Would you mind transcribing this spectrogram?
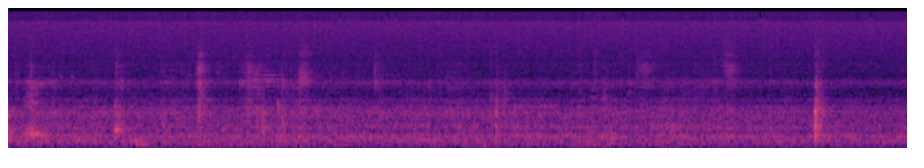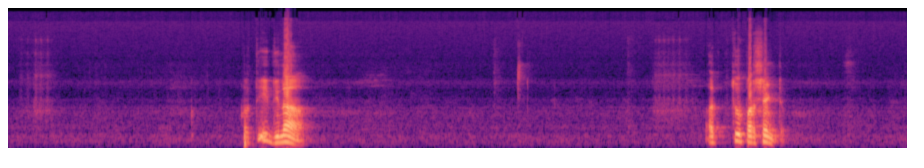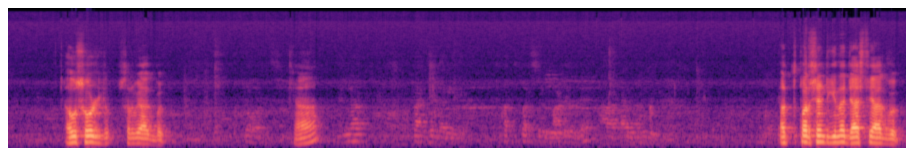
ಪ್ರತಿದಿನ ಹತ್ತು ಪರ್ಸೆಂಟ್. ಹೌಸ್ ಹೋಲ್ಡ್ ಸರ್ವೆ ಆಗಬೇಕು. ಹತ್ತು ಪರ್ಸೆಂಟ್ಗಿಂತ ಜಾಸ್ತಿ ಆಗಬೇಕು.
